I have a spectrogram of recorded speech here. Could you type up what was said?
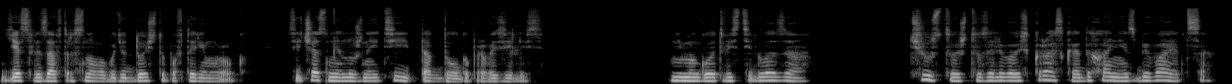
Если завтра снова будет дождь, то повторим урок. Сейчас мне нужно идти, и так долго провозились. Не могу отвести глаза. Чувствую, что заливаюсь краской, а дыхание сбивается.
